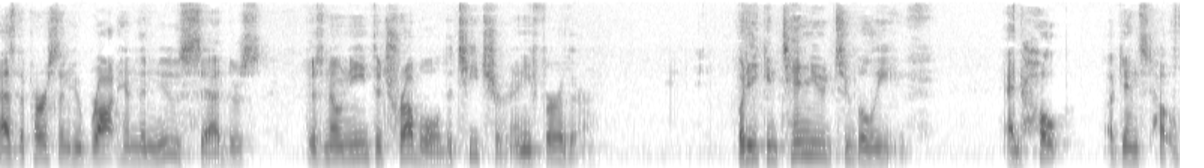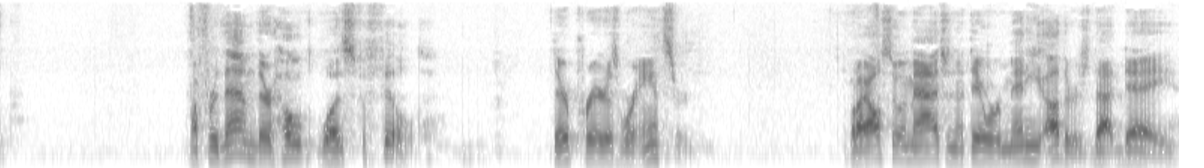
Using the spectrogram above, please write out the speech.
As the person who brought him the news said, there's, there's no need to trouble the teacher any further. But he continued to believe and hope against hope. Now, for them, their hope was fulfilled. Their prayers were answered. But I also imagine that there were many others that day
